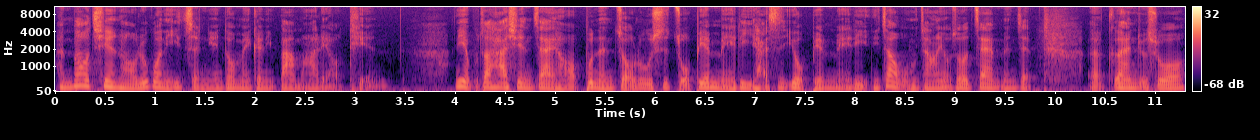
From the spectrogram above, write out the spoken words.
很抱歉哦，如果你一整年都没跟你爸妈聊天。你也不知道他现在哈不能走路是左边没力还是右边没力。你知道我们常常有时候在门诊，呃，个案就说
